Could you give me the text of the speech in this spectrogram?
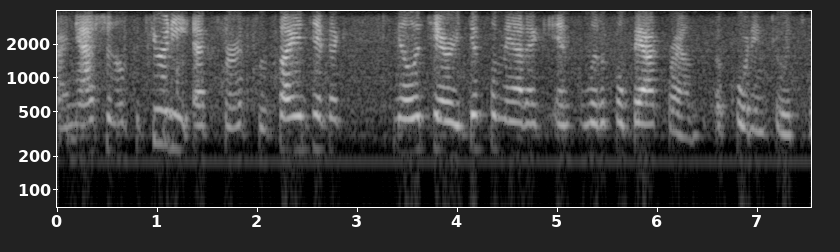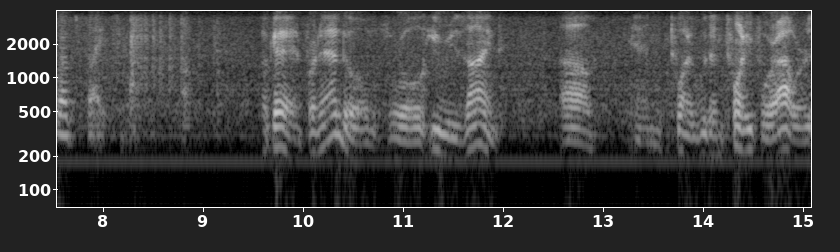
are national security experts with scientific, military, diplomatic, and political backgrounds, according to its website. Okay, and Fernando's role, he resigned um, in 20 within 24 hours.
